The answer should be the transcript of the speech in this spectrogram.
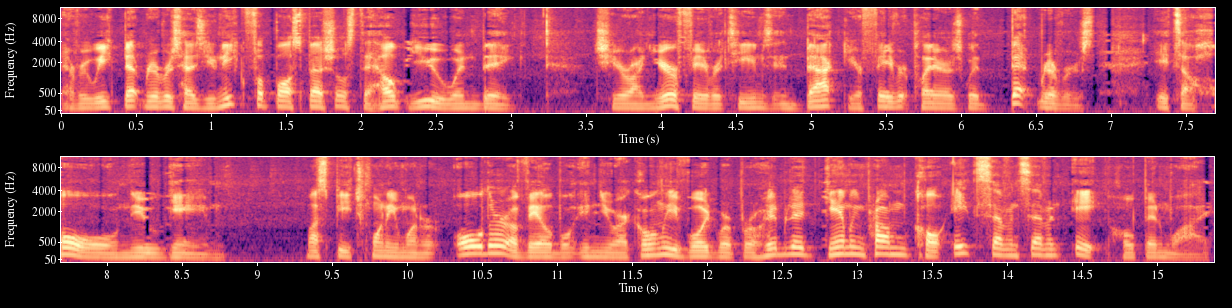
Every week, BetRivers has unique football specials to help you win big. Cheer on your favorite teams and back your favorite players with BetRivers. It's a whole new game. Must be 21 or older. Available in New York only. Void where prohibited. Gambling problem? Call 877-8-HOPE-NY.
